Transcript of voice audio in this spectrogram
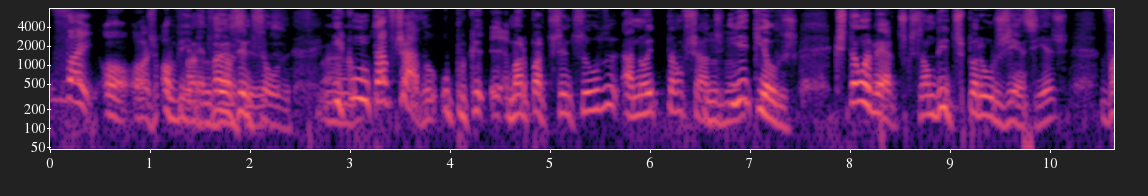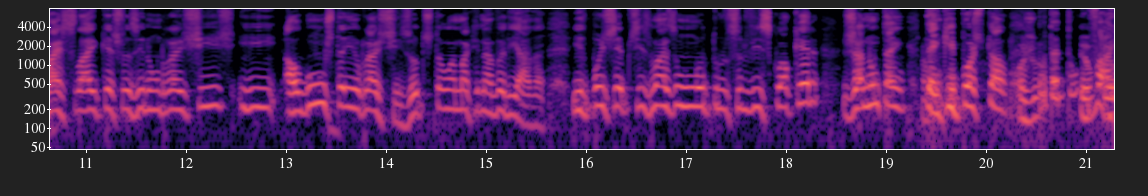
vai, obviamente, vai ao centro de saúde. Uhum. E como está fechado, porque a maior parte dos centros de saúde à noite estão fechados. Uhum. E aqueles que estão abertos, que são ditos para urgências, vai-se lá e queres fazer um raio-x e alguns têm o raio-x, outros estão a máquina variada. E depois, se é preciso mais um outro serviço qualquer, já não tem. Tem que ir para o hospital. Oh, Portanto, eu, vai.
